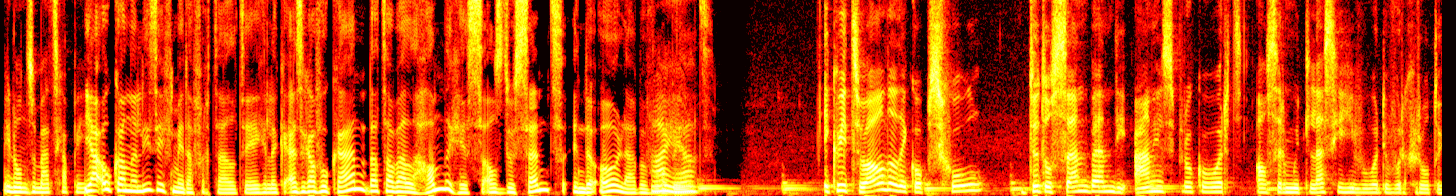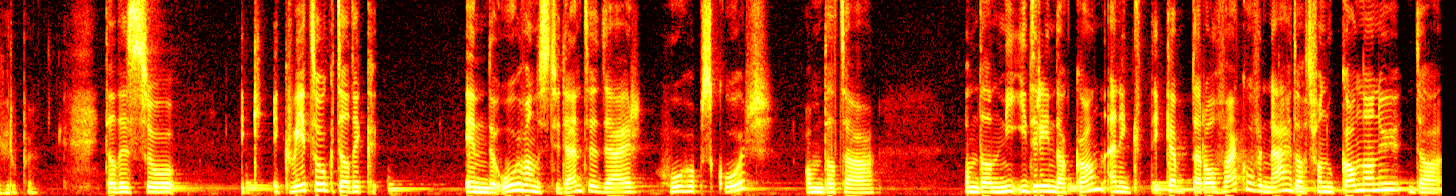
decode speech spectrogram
in onze maatschappij. Ja, ook Annelies heeft mij dat verteld eigenlijk. En ze gaf ook aan dat dat wel handig is als docent in de aula bijvoorbeeld. Ik weet wel dat ik op school de docent ben die aangesproken wordt als er moet lesgegeven worden voor grote groepen. Dat is zo... Ik, ik weet ook dat ik in de ogen van de studenten daar hoog op scoor, omdat, dat, omdat niet iedereen dat kan. En ik, ik heb daar al vaak over nagedacht van hoe kan dat nu, dat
